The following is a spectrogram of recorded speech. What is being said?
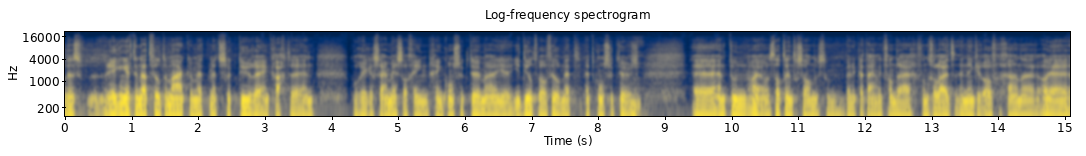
dus rigging heeft inderdaad veel te maken met, met structuren en krachten. En riggers zijn meestal geen, geen constructeur, maar je, je deelt wel veel met, met constructeurs. Mm. Uh, en toen oh ja, was dat interessant. Dus toen ben ik uiteindelijk vandaag van geluid in één keer overgegaan naar... oh ja,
